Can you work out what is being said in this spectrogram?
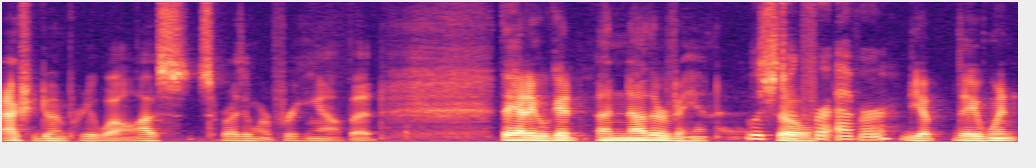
actually doing pretty well. I was surprised they weren't freaking out but they had to go get another van. Which so took forever. Yep they went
